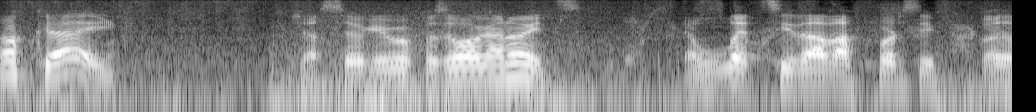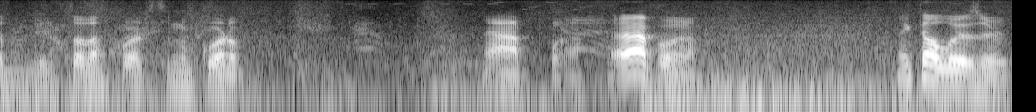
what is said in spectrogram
Ok. Já sei o que é que vou fazer logo à noite. Eletricidade à força e de toda a força no corpo. Ah, porra. Ah, porra. Onde é que está o Lizard?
